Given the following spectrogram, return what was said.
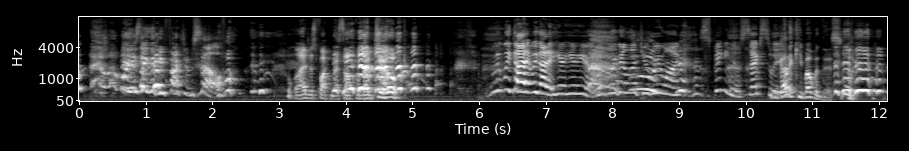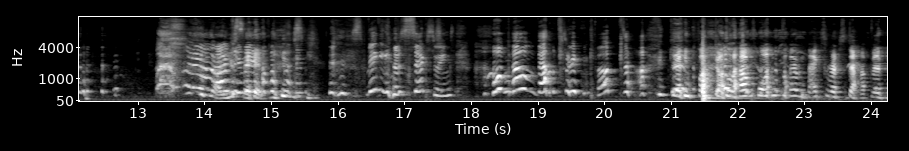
Or are you saying that he fucked himself? Well, I just fucked myself with that joke. We, we got it, we got it. Here, here, here. We're, we're gonna let you oh, rewind. Speaking of sex swings. You got to keep up with this. No, you say it. Speaking of sex swings, how about Valtteri Bottas? Getting fucked on lap one by Max Verstappen.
